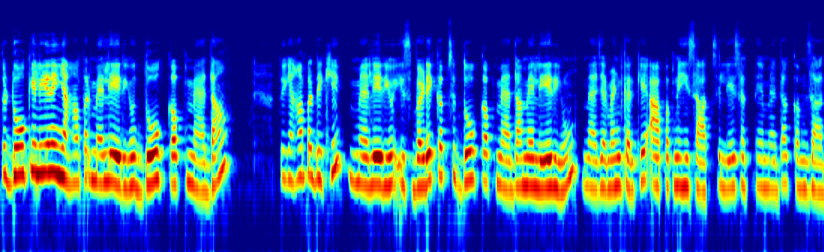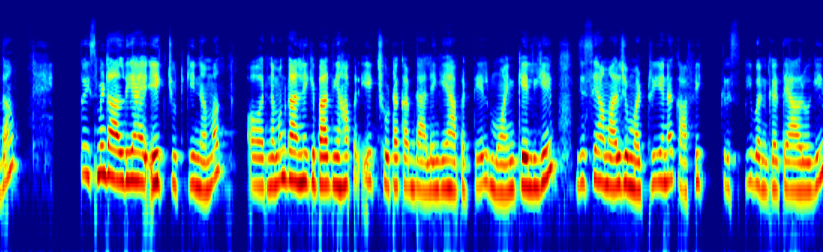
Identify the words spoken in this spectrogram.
तो डो के लिए ना यहाँ पर मैं ले रही हूँ दो कप मैदा तो यहाँ पर देखिए, मैं ले रही हूँ इस बड़े कप से दो कप मैदा मैं ले रही हूँ। मेज़रमेंट करके आप अपने हिसाब से ले सकते हैं मैदा कम ज़्यादा। तो इसमें डाल दिया है एक चुटकी नमक और नमक डालने के बाद यहाँ पर एक छोटा कप डालेंगे यहाँ पर तेल मोइन के लिए, जिससे हमारी जो मटरी है ना, काफ़ी क्रिस्पी बनकर तैयार होगी।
